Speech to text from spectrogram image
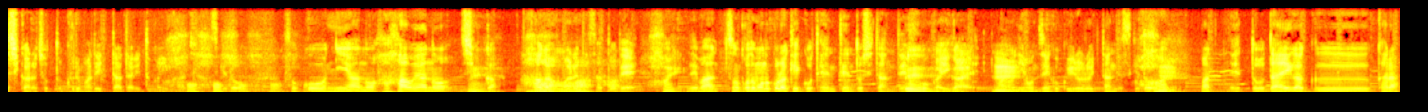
橋からちょっと車で行ったあたりとかいう感じなんですけどそこにあの母親の実家、ええ母が生まれた里で。はい。でまあ、その子供の頃は結構転々としてたんで、ええ。福岡以外、うん。あの日本全国いろいろ行ったんですけど、はい。まあえっと、大学から、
